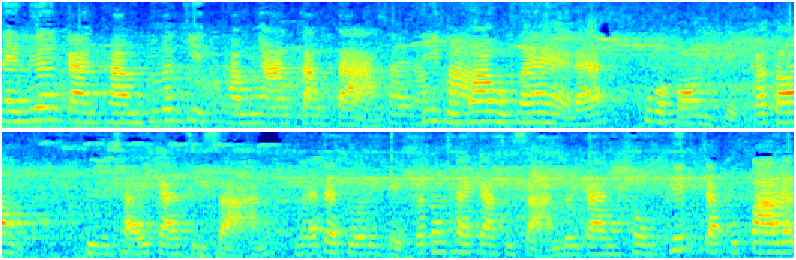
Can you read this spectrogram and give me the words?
ในเรื่องการทำธุรกิจทำงานต่างใช่แล้วๆ ที่คุณค่ะ พ่อคุณแม่และผู้ปกครองเด็กๆก็ต้อง พึงใช้การสื่อสารแม้แต่ตัวเด็กๆก็ต้องใช้การสื่อสาร โดยการชมคลิปจากครูปาและ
